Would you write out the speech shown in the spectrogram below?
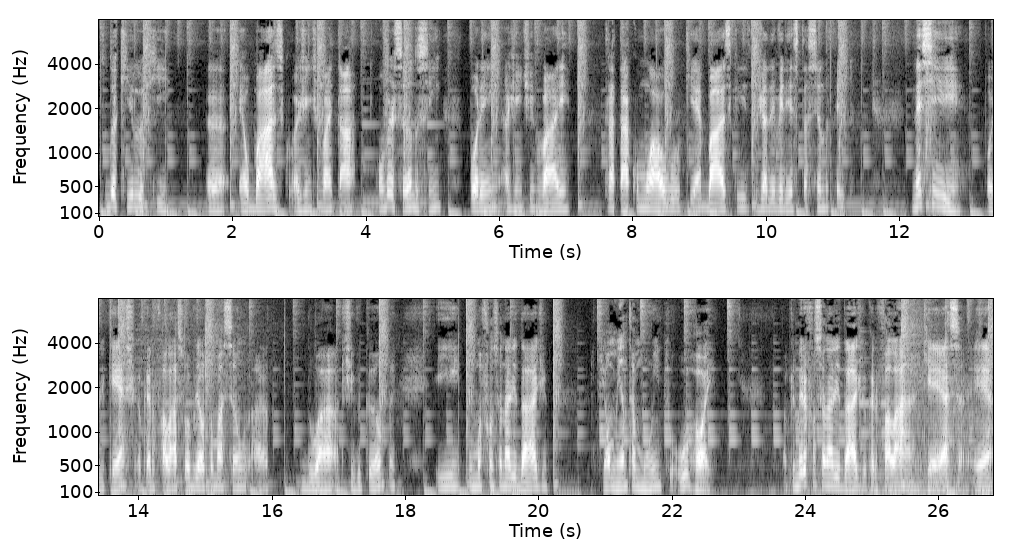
Tudo aquilo que uh, é o básico, a gente vai estar tá conversando sim, porém a gente vai tratar como algo que é básico e já deveria estar sendo feito. Nesse podcast eu quero falar sobre a automação do Active Campaign e uma funcionalidade que aumenta muito o ROI. A primeira funcionalidade que eu quero falar, que é essa, é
